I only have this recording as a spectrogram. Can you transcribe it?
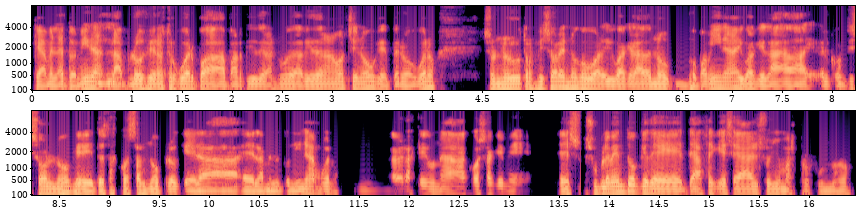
que la melatonina la produce nuestro cuerpo a partir de las 9 a 10 de la noche, ¿no? Que, pero bueno, son neurotransmisores, ¿no? Igual que la dopamina, igual que la, el cortisol, ¿no? Que todas estas cosas, ¿no? Pero que la, eh, la melatonina, bueno, la verdad es que es una cosa que me, es un suplemento que te, te hace que sea el sueño más profundo, ¿no?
